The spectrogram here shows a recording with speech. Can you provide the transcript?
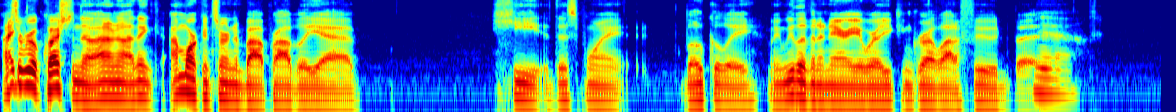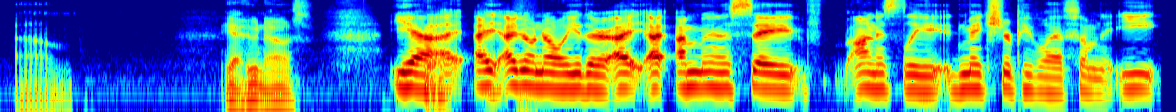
that's a real question though. I don't know. I think I'm more concerned about probably yeah, heat at this point locally. I mean, we live in an area where you can grow a lot of food, but Yeah. um, yeah, who knows? Yeah, I, I, I don't know either. I, I I'm gonna say honestly, make sure people have something to eat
